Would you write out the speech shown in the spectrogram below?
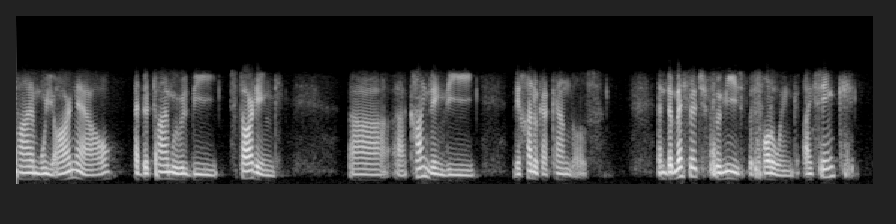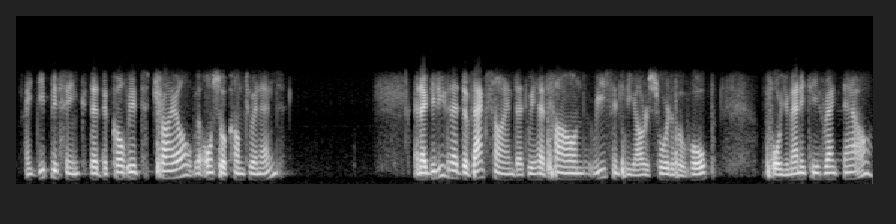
time we are now, at the time we will be starting uh, uh, kindling the, the Hanukkah candles. And the message for me is the following. I think, I deeply think that the COVID trial will also come to an end. And I believe that the vaccine that we have found recently are a sort of a hope for humanity right now.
